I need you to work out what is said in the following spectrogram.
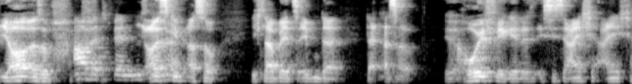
ja, also, werden müssen. Ja, es gibt, also ich glaube jetzt eben der, der also häufiger, es ist eigentlich, eigentlich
